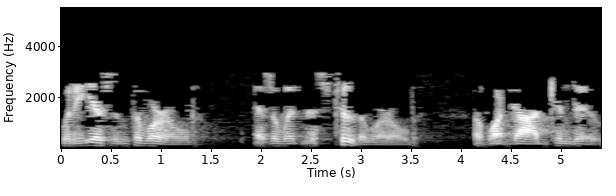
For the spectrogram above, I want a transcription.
when He isn't the world as a witness to the world of what God can do.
